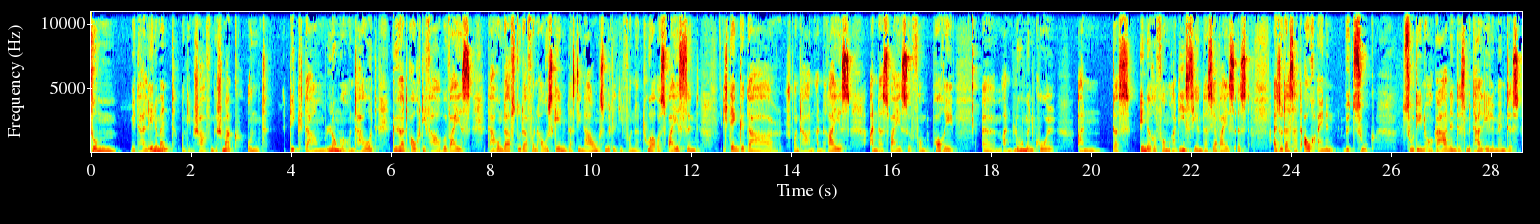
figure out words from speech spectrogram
Zum Metallelement und dem scharfen Geschmack und Dickdarm, Lunge und Haut gehört auch die Farbe Weiß. Darum darfst du davon ausgehen, dass die Nahrungsmittel, die von Natur aus weiß sind, ich denke da spontan an Reis, an das Weiße vom Porree, ähm, an Blumenkohl, an das Innere vom Radieschen, das ja weiß ist. Also das hat auch einen Bezug zu den Organen des Metallelementes.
